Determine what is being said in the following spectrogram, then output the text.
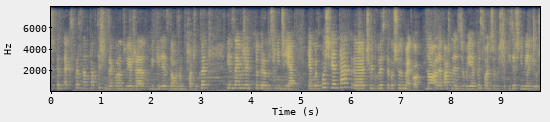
czy ten ekspres nam faktycznie zagwarantuje, że w Wigilię zdążą te paczuchy, więc najwyżej dopiero dostaniecie je jakby po świętach, e, czyli 27. No ale ważne jest, żeby je wysłać, żebyście fizycznie mieli już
